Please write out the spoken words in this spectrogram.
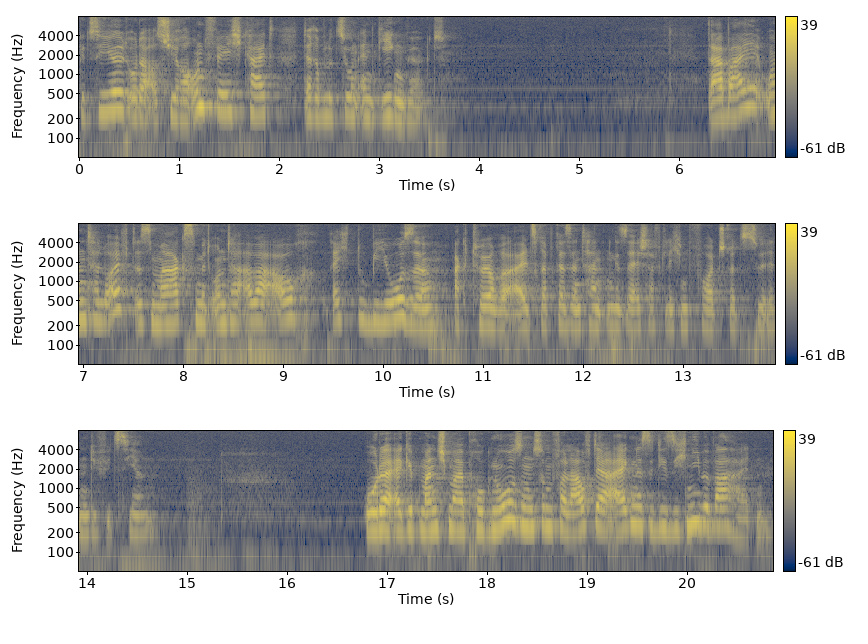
gezielt oder aus schierer Unfähigkeit, der Revolution entgegenwirkt. Dabei unterläuft es Marx mitunter aber auch recht dubiose Akteure als Repräsentanten gesellschaftlichen Fortschritts zu identifizieren. Oder er gibt manchmal Prognosen zum Verlauf der Ereignisse, die sich nie bewahrheiten.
